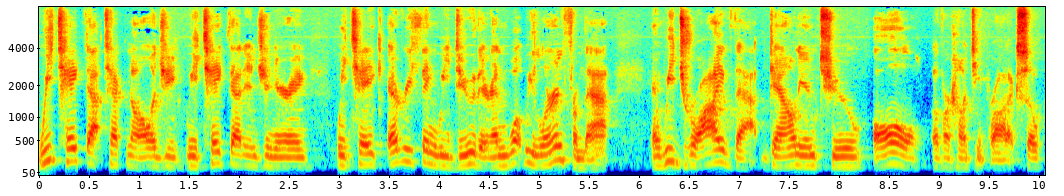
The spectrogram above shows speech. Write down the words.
we take that technology, we take that engineering, we take everything we do there and what we learn from that, and we drive that down into all of our hunting products. So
